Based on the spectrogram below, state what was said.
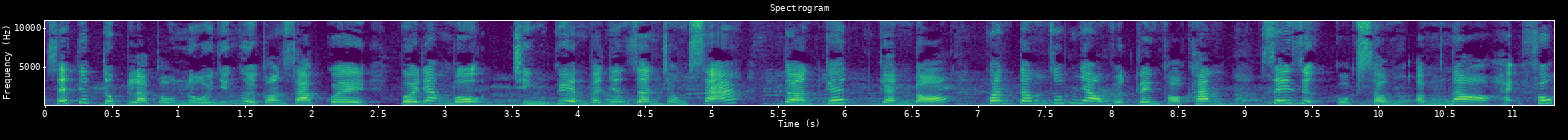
sẽ tiếp tục là cầu nối những người con xa quê với đảng bộ, chính quyền và nhân dân trong xã, đoàn kết, gắn bó, quan tâm giúp nhau vượt lên khó khăn, xây dựng cuộc sống ấm no, hạnh phúc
